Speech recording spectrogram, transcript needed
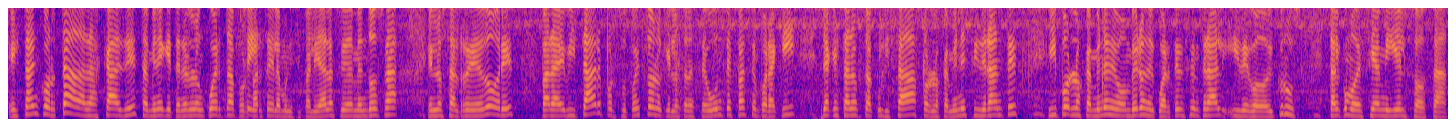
Están cortadas las calles, también hay que tenerlo en cuenta por parte de la Municipalidad de la Ciudad de Mendoza, en los alrededores, para evitar, por supuesto, lo que los transeúntes pasen por aquí, ya que están obstaculizadas por los camiones hidrantes y por los camiones de bomberos del cuartel central y de Godoy Cruz tal como decía Miguel Sosa.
